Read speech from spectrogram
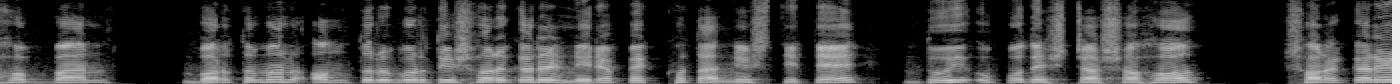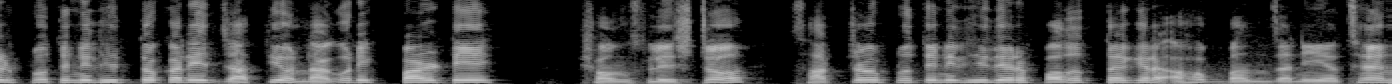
আহ্বান। বর্তমান অন্তর্বর্তী সরকারের নিরপেক্ষতা নিশ্চিতে দুই উপদেষ্টা সহ সরকারের প্রতিনিধিত্বকারী জাতীয় নাগরিক পার্টি সংশ্লিষ্ট ছাত্র প্রতিনিধিদের পদত্যাগের আহ্বান জানিয়েছেন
